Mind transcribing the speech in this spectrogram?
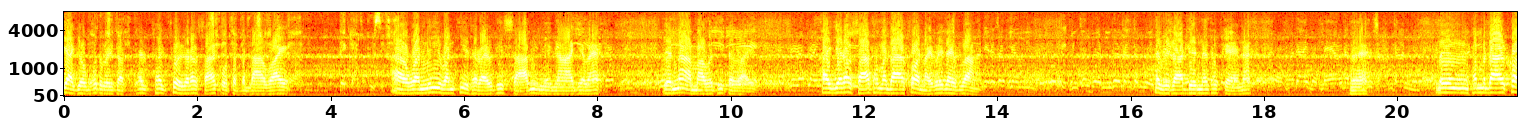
ญาโยมพุทธบริษัทให้ช่วยกันรักษากฎธรรมดาไว้ วกับผู้สื่อข่าวอ่าวันนี้วันที่เท่าไหร่วันที่สามมีนาใช่ไหมเดือนหน้ามาวันที่เท่าไหร่ใครจะรักษาธรรมดาข้อไหนไว้ได้บ้างให้เวลาเดือนนะเท่าแก่นะนะหนึ่งธรรมดาข้อ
